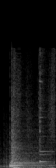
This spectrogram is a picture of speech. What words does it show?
Hey,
